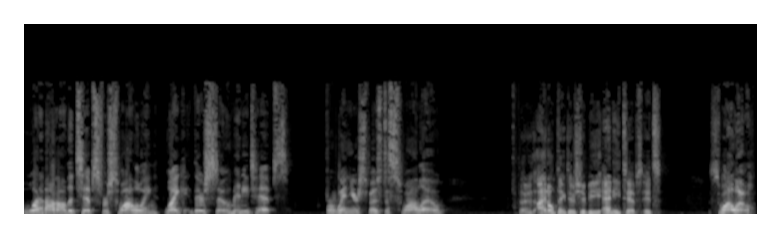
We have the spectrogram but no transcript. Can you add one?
What about all the tips for swallowing? Like there's so many tips for when you're supposed to swallow. There's, I don't think there should be any tips. It's swallow.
